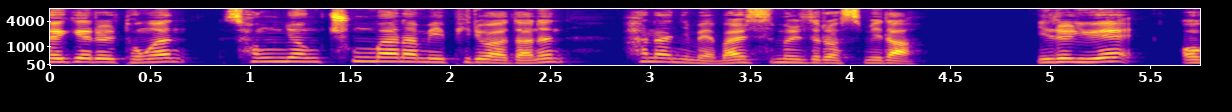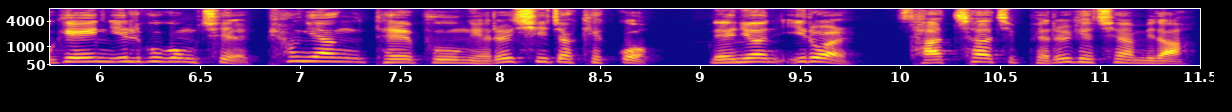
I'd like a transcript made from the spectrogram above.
회개를 통한 성령 충만함이 필요하다는 하나님의 말씀을 들었습니다. 이를 위해 어게인 1907 평양 대부흥회를 시작했고 내년 1월 4차 집회를 개최합니다.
